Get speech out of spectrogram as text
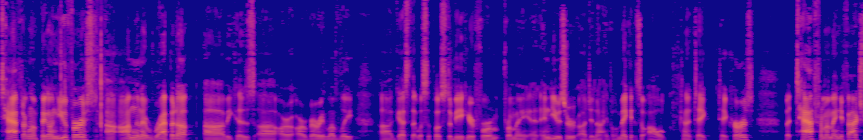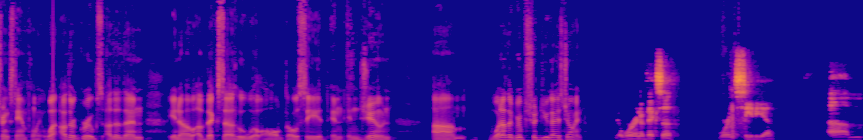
Taft, I'm going to pick on you first. Uh, I'm going to wrap it up uh, because uh, our, our, very lovely uh, guest that was supposed to be here from, from a, an end user uh, did not able to make it, so I'll kind of take, take hers. But Taft, from a manufacturing standpoint, what other groups other than you know, Avixa, who we'll all go see in in June. Um, what other groups should you guys join? You know, we're in Avixa, we're in CEDIA, um,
